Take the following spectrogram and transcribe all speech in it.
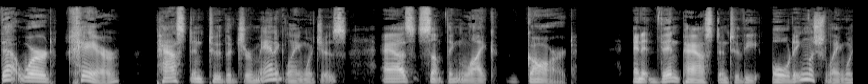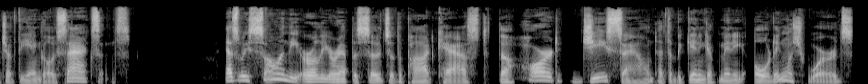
That word kher passed into the Germanic languages as something like guard, and it then passed into the Old English language of the Anglo Saxons. As we saw in the earlier episodes of the podcast, the hard G sound at the beginning of many Old English words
